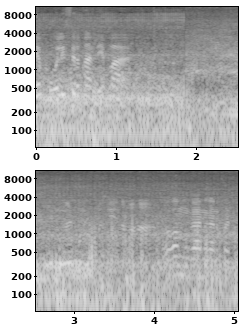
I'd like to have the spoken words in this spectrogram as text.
ಇಲ್ಲೇ ಪೊಲೀಸ್ ಇರ್ತಾನಲಿಪ್ಪ ಓಂ ಗನ್ ಗಣಪತಿ.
